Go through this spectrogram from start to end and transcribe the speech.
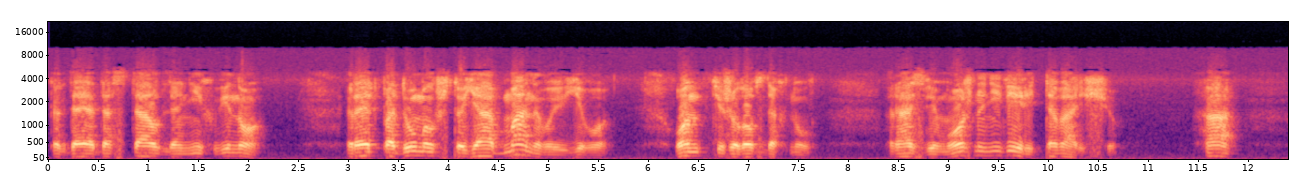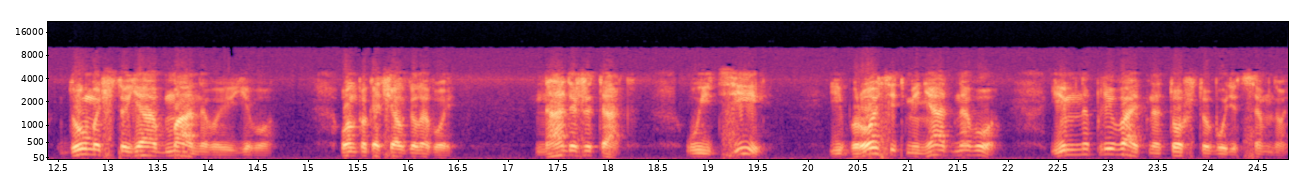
когда я достал для них вино, Ред подумал, что я обманываю его. Он тяжело вздохнул. Разве можно не верить товарищу? Ха! Думать, что я обманываю его. Он покачал головой. Надо же так, уйти и бросить меня одного. Им наплевать на то, что будет со мной.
